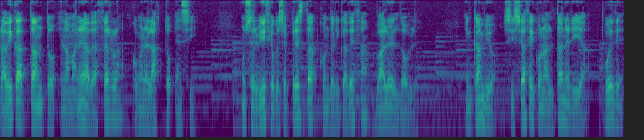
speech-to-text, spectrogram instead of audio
Radica tanto en la manera de hacerla como en el acto en sí. Un servicio que se presta con delicadeza vale el doble. En cambio, si se hace con altanería, puede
